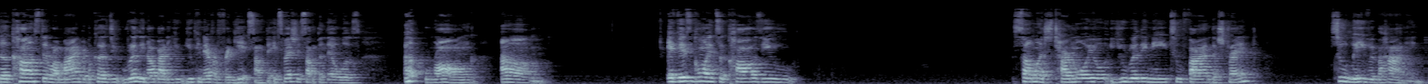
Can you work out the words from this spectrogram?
the constant reminder because you really nobody you, you can never forget something, especially something that was wrong. Um if it's going to cause you so much turmoil, you really need to find the strength to leave it behind.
